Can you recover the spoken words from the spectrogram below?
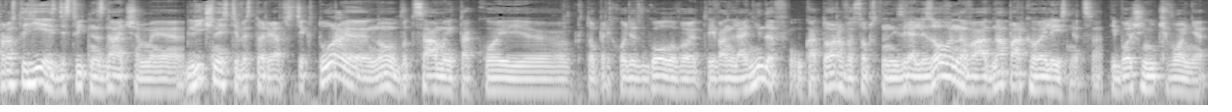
Просто есть действительно значимые личности в истории архитектуры. Ну, вот самый такой, э, кто приходит в голову, это Иван Леонидов, у которого, собственно, из реализованного одна парковая лестница, и больше ничего нет.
